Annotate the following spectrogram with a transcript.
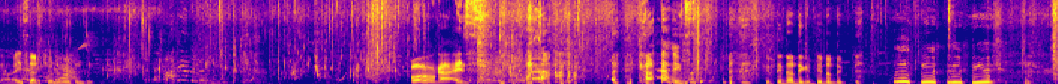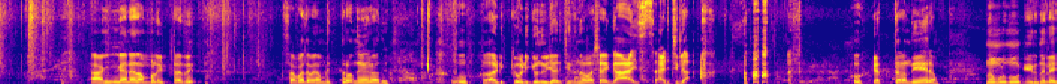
ഗായ്സ് അടിച്ചോണ്ട് പോയിട്ടുണ്ട്. ഓ ഗായ്സ് ഗായ്സ് കിട്ടിയിട്ടുണ്ട് കിട്ടിയിട്ടുണ്ട്. അങ്ങനെ നമ്മൾ ഇട്ടത്. സബല നമ്മൾ ഇത്ര നേരം അത് ഓ അടിക്കും എന്ന് വിചാരിച്ചിരുന്ന പക്ഷേ ഗായ്സ് അടിച്ചില്ല. ഓ എത്ര നേരം നമ്മൾ നോക്കിയിരുന്നല്ലേ?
